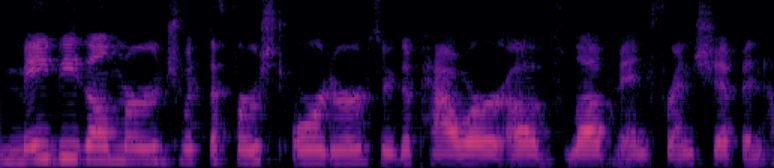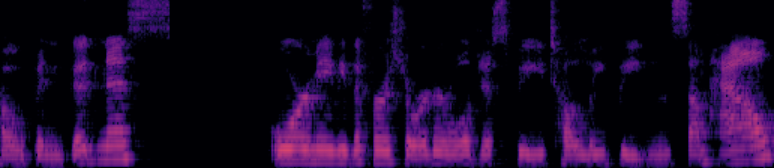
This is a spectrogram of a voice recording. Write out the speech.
Maybe they'll merge with the First Order through the power of love and friendship and hope and goodness. Or maybe the First Order will just be totally beaten somehow.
